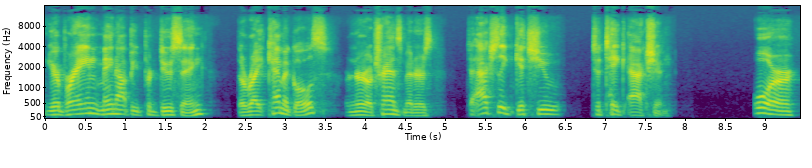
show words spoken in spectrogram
your brain may not be producing the right chemicals or neurotransmitters to actually get you to take action. Or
